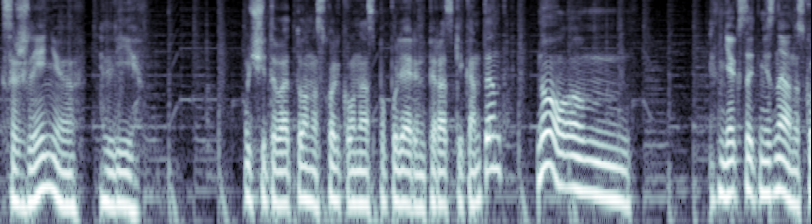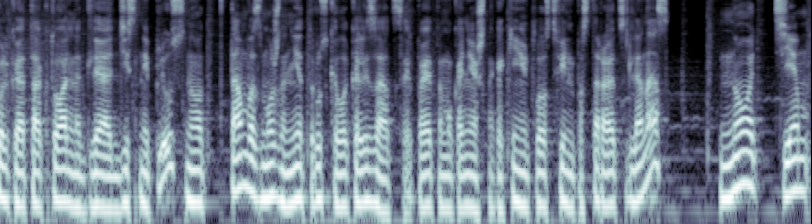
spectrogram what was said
К сожалению, Ли, учитывая то, насколько у нас популярен пиратский контент. Но эм, я, кстати, не знаю, насколько это актуально для Disney+, но там, возможно, нет русской локализации, поэтому, конечно, какие-нибудь Lost Film постараются для нас, но тем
